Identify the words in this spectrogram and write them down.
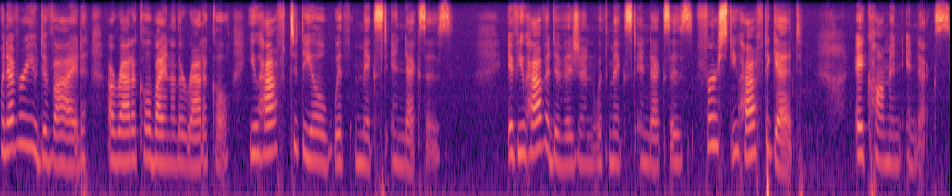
Whenever you divide a radical by another radical, you have to deal with mixed indexes. If you have a division with mixed indexes, first you have to get a common index.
